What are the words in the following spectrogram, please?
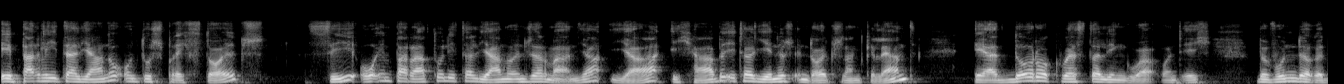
E parli italiano und du sprichst Deutsch. Sì, ho imparato l'italiano in Germania. Ja, ich habe Italienisch in Deutschland gelernt. E adoro questa lingua und ich bewundere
